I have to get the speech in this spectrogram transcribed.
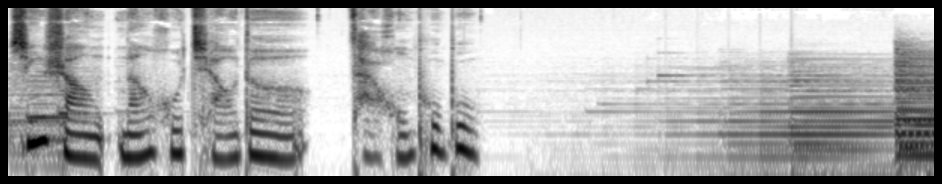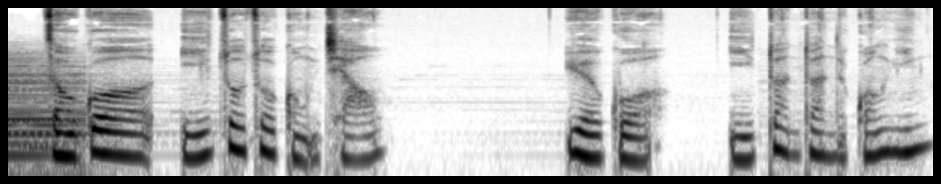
欣赏南湖桥的彩虹瀑布，走过一座座拱桥，越过一段段的光阴。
